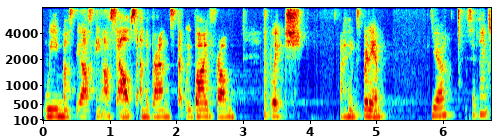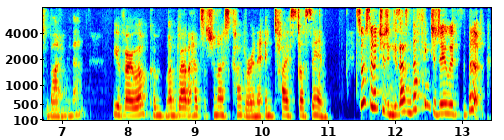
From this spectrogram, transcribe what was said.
we must be asking ourselves and the brands that we buy from, which I think is brilliant. Yeah. So thanks for buying me that. You're very welcome. I'm glad it had such a nice cover and it enticed us in. It's also interesting because it has nothing to do with the book.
